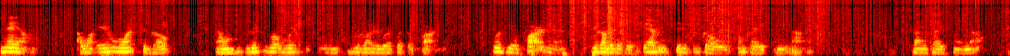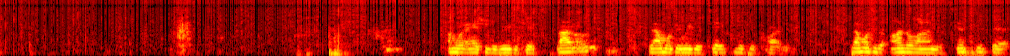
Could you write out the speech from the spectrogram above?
now, I want everyone to go. Um, this is what we're, you're going to work with a partner. With your partner, you're going to look at the seven cities of gold on page 29. Turn to page 29. I'm going to ask you to read the text silently. Then I want you to read the text with your partner. Then I want you to underline the sentences that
